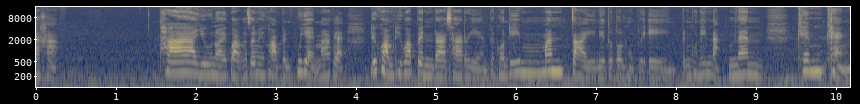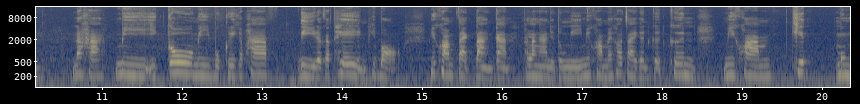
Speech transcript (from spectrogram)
นะคะ ถ้าอายุน้อยกว่าก็จะมีความเป็นผู้ใหญ่มากแหละ ด้วยความที่ว่าเป็นราชาเหรียญเป็นคนที่มั่นใจในตัวตนของตัวเอง เป็นคนที่หนักแน่น เข้มแข็ง นะคะ มีอีโก้ มีบุคลิกภาพดีแล้วก็เท่อย่างที่บอก มีความแตกต่างกัน พลังงานอยู่ตรงนี้ มีความไม่เข้าใจกันเกิดขึ้น มีความคิดมุม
